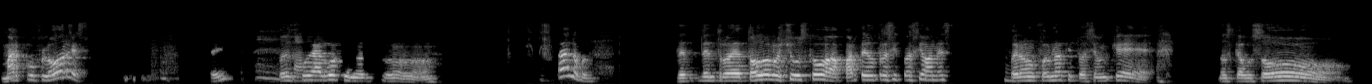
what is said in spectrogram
Marco Flores. ¿sí? Entonces fue algo que nos, uh, bueno, dentro de todo lo chusco, aparte de otras situaciones, pero fue una situación que nos causó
